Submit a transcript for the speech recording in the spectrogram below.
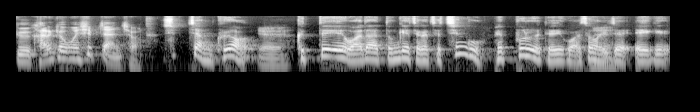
그 가르쳐보면 쉽지 않죠. 쉽지 않고요. 예. 그때 와닿았던 게 제가 제 친구 베프를 데리고 와서 네. 이제 애기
